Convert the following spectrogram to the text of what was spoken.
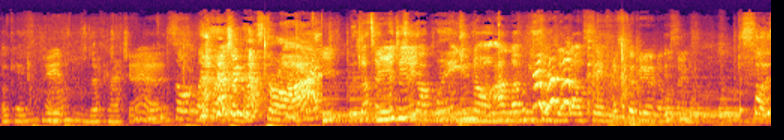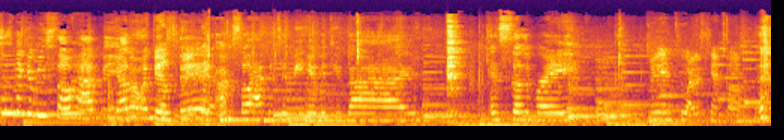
Okay. Uh-huh. Jazz. So, like, we're at a restaurant. Did y'all take mm-hmm. pictures of y'all playing? You know, I love me some Janelle Salmon. Let's go video the whole thing. So this is making me so happy. I don't Feels understand. I'm so happy to be here with you guys and celebrate. And two, I just can't talk.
